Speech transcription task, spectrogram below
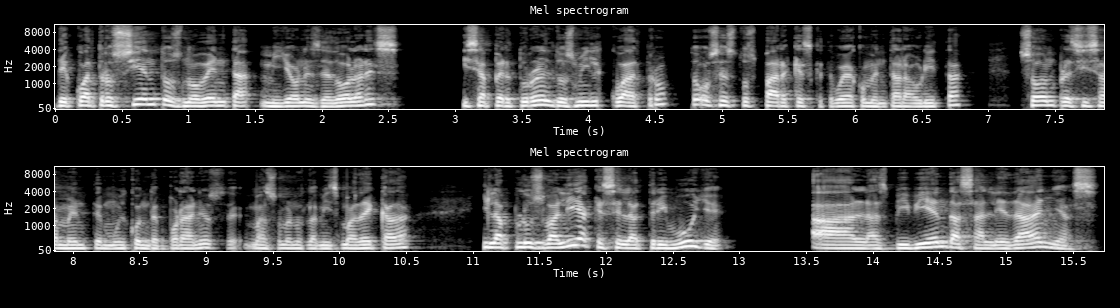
de 490 millones de dólares y se aperturó en el 2004. Todos estos parques que te voy a comentar ahorita son precisamente muy contemporáneos, más o menos la misma década, y la plusvalía que se le atribuye a las viviendas aledañas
